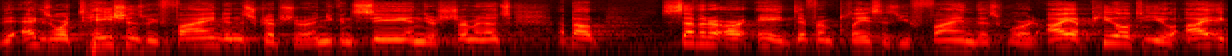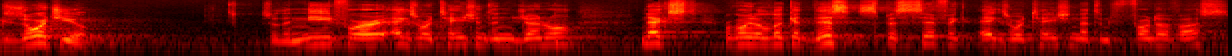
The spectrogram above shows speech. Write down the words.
The exhortations we find in Scripture, and you can see in your sermon notes about seven or eight different places you find this word. I appeal to you, I exhort you. So, the need for exhortations in general. Next, we're going to look at this specific exhortation that's in front of us,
